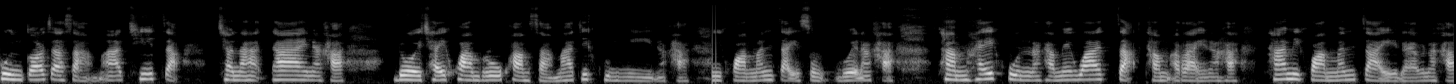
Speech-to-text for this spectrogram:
คุณก็จะสามารถที่จะชนะได้นะคะ โดยใช้ความรู้ความสามารถที่คุณมีนะคะ มีความมั่นใจสูงด้วยนะคะทำให้คุณนะคะไม่ว่าจะทำอะไรนะคะ ถ้ามีความมั่นใจแล้วนะคะ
